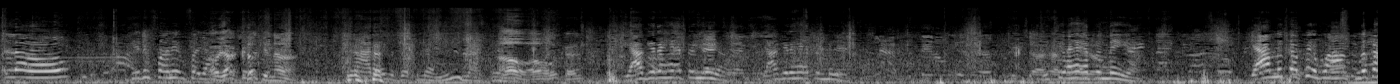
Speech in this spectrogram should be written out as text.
Hello. Get in front of him for y'all. Oh, y'all cooking, huh? Nah, they was up in there. You not good. Oh, oh, okay. Y'all get a happy meal. Y'all get a happy meal. Get y'all Get you a happy meal. meal. Y'all look up here. While, look up.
